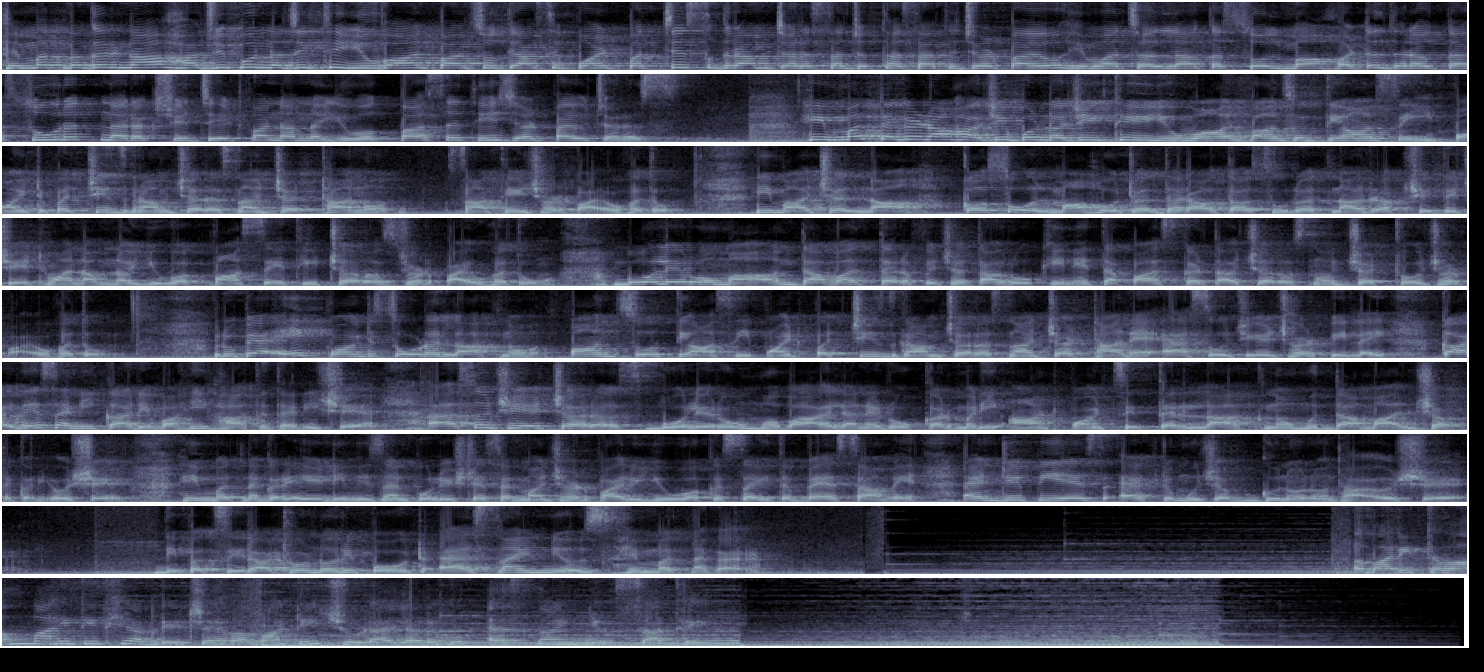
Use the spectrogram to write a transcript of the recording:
હિંમતનગરના હાજીપુર નજીકથી યુવાન પાંચસો ત્યાસી પોઈન્ટ પચીસ ગ્રામ ચરસના જથ્થા સાથે ઝડપાયો. હિમાચલના કસોલમાં હોટલ ધરાવતા સુરતના રક્ષિત જેઠવા નામના યુવક પાસેથી ઝડપાયું ચરસ. હિંમતનગરના હાજીપુર નજીકથી યુવાન પાંચસો ત્યાસી પોઈન્ટ પચીસ ગ્રામ ચરસના જથ્થાનો સાથે ઝડપાયો હતો. હિમાચલના કસોલમાં હોટલ ધરાવતા સુરતના રક્ષિત જેઠવા નામના યુવક પાસેથી ચરસ ઝડપાયું હતું. બોલેરોમાં અમદાવાદ તરફ જતા રોકીને તપાસ કરતા ચરસનો જથ્થો ઝડપાયો હતો. રૂપિયા એક પોઈન્ટ સોળ લાખનો પાંચસો ત્યાસી પોઈન્ટ પચીસ ગ્રામ ચરસના જથ્થાને એસઓજીએ ઝડપી લઈ કાયદેસરની કાર્યવાહી હાથ ધરી છે. એસઓજીએ ચરસ, બોલેરો, મોબાઈલ અને રોકડ મળી આઠ પોઈન્ટ સિત્તેર લાખનો મુદ્દામાલ જપ્ત કર્યો છે. હિંમતનગર એ ડિવિઝન પોલીસ સ્ટેશનમાં ઝડપાયેલ યુવક સહિત બે સામે એનડીપીએસ એક્ટ મુજબ ગુનો નોંધાયો છે. Deepaksinh રાઠોડનો report S nine news Himmatnagar. અમારી તમામ માહિતીથી અપડેટ રહેવા માટે જોડાયેલા રહો એસ નાઇન ન્યૂઝ સાથે.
